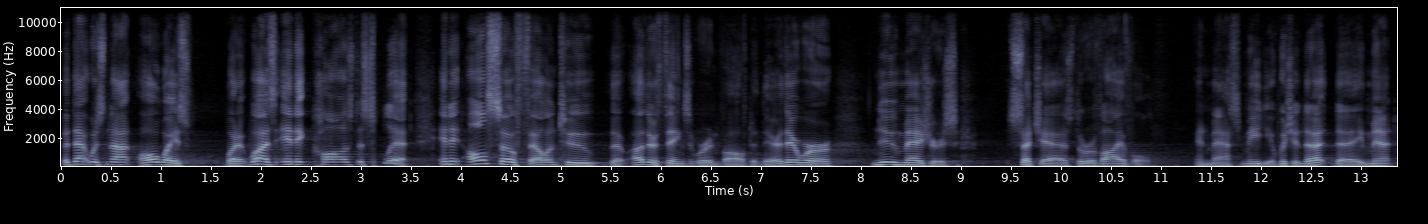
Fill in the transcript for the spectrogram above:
But that was not always what it was, and it caused a split. And it also fell into the other things that were involved in there. There were new measures, such as the revival in mass media, which in that day meant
